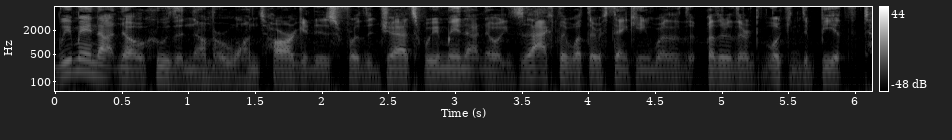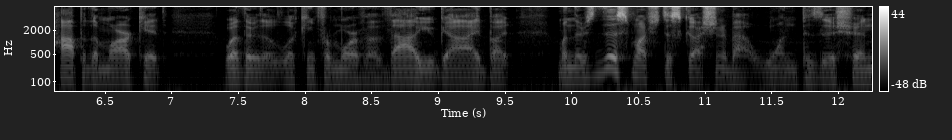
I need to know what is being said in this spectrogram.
We may not know who the number one target is for the Jets. We may not know exactly what they're thinking, whether whether they're looking to be at the top of the market, whether they're looking for more of a value guy. But when there's this much discussion about one position,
